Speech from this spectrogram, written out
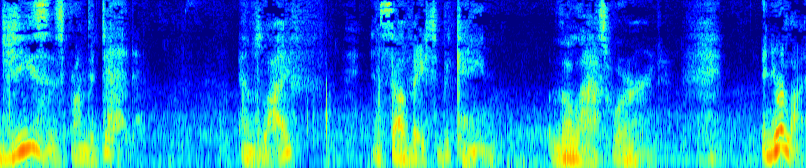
Jesus from the dead and life and salvation became the last word. In your life,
